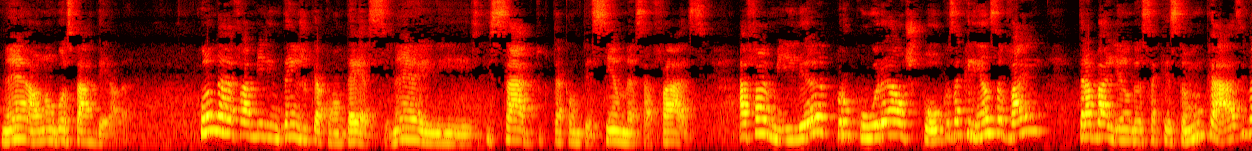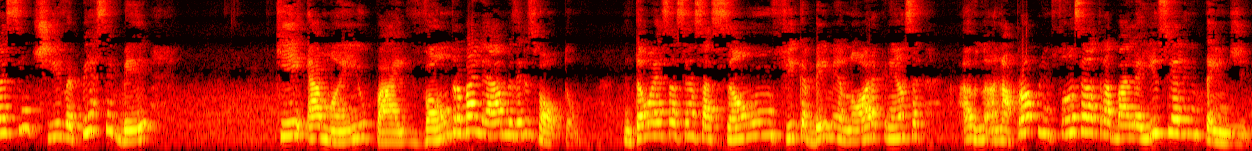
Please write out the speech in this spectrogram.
né, ao não gostar dela. Quando a família entende o que acontece, né, e, e sabe o que está acontecendo nessa fase, a família procura aos poucos, a criança vai trabalhando essa questão em casa e vai sentir, vai perceber que a mãe e o pai vão trabalhar, mas eles voltam. Então essa sensação fica bem menor, a criança na própria infância ela trabalha isso e ela entende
